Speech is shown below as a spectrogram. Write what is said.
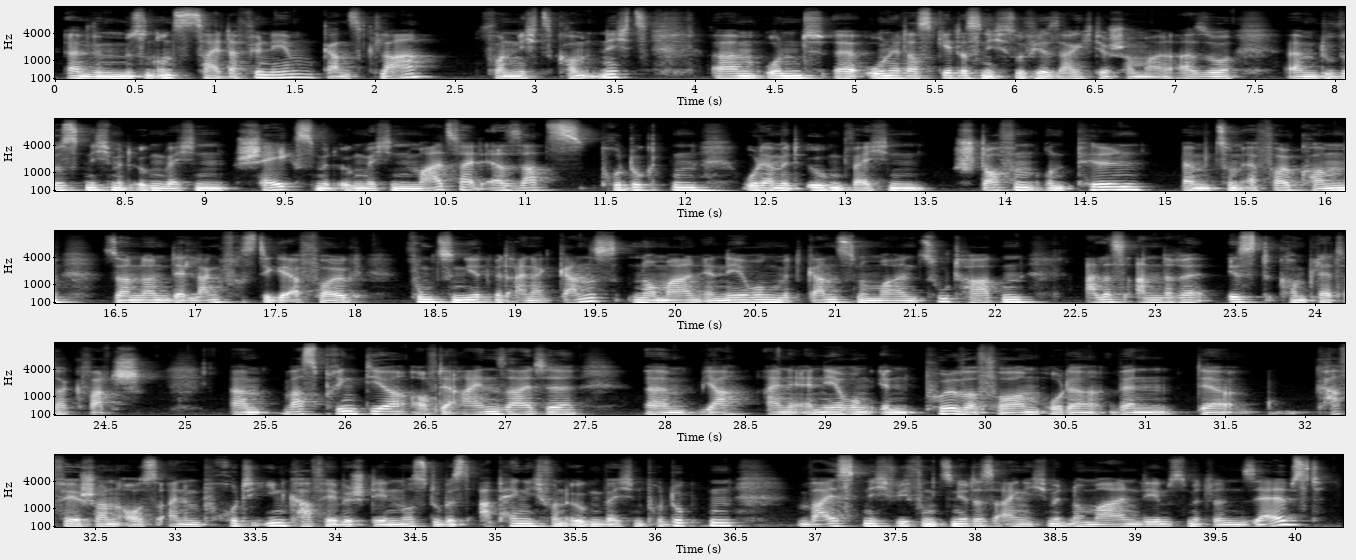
Ähm, wir müssen uns Zeit dafür nehmen, ganz klar von nichts kommt nichts. Ähm, und äh, ohne das geht es nicht. So viel sage ich dir schon mal. Also ähm, du wirst nicht mit irgendwelchen Shakes, mit irgendwelchen Mahlzeitersatzprodukten oder mit irgendwelchen Stoffen und Pillen ähm, zum Erfolg kommen, sondern der langfristige Erfolg funktioniert mit einer ganz normalen Ernährung, mit ganz normalen Zutaten. Alles andere ist kompletter Quatsch. Ähm, was bringt dir auf der einen Seite ähm, ja eine Ernährung in Pulverform oder wenn der Kaffee schon aus einem Proteinkaffee bestehen muss. Du bist abhängig von irgendwelchen Produkten, weißt nicht, wie funktioniert das eigentlich mit normalen Lebensmitteln selbst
